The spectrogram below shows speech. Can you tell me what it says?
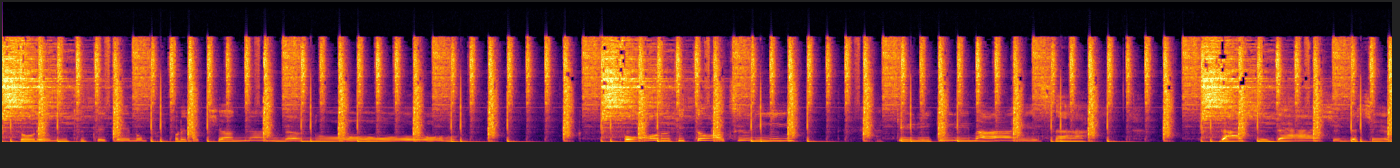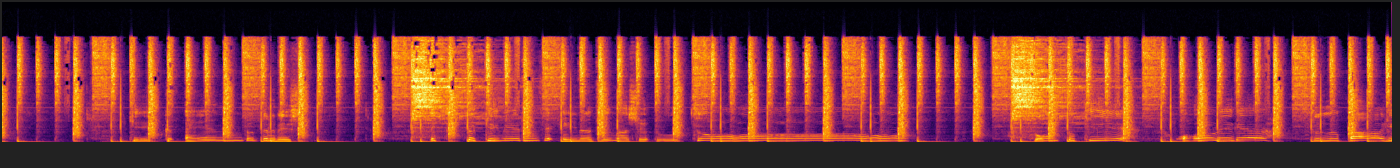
それにつけても俺たちゃ何なの。ボール一つにキリキリ舞いさ。ダッシュダッシュダッシュ。 kick and dash いつか決めるぜ稲妻シュートそん時ゃ俺がスーパーヒ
